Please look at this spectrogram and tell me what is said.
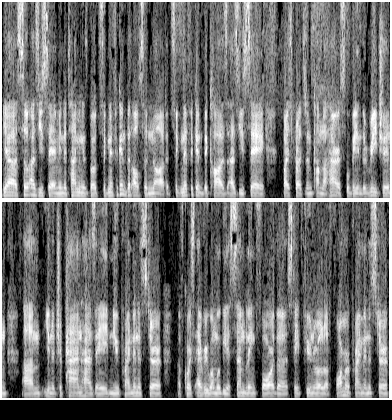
Yeah, so as you say, I mean, the timing is both significant but also not. It's significant because, as you say, Vice President Kamala Harris will be in the region. Um, you know, Japan has a new prime minister. Of course, everyone will be assembling for the state funeral of former Prime Minister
